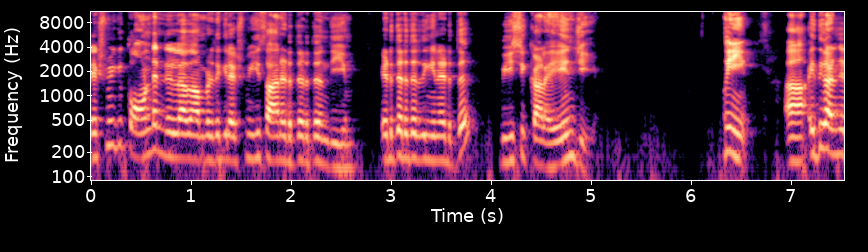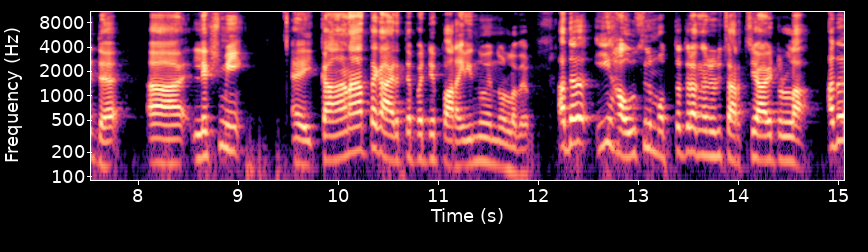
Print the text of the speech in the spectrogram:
ലക്ഷ്മിക്ക് കോണ്ടന്റ് ഇല്ലാതാകുമ്പോഴത്തേക്ക് ലക്ഷ്മി ഈ സാധനം എടുത്തെടുത്ത് എന്ത് ചെയ്യും? എടുത്തെടുത്തെടുത്ത് ഇങ്ങനെ എടുത്ത് വീശിക്കളയുകയും ചെയ്യും. ഇനി ഇത് കഴിഞ്ഞിട്ട് ലക്ഷ്മി കാണാത്ത കാര്യത്തെപ്പറ്റി പറയുന്നു എന്നുള്ളത്. അത് ഈ ഹൗസിൽ മൊത്തത്തിൽ അങ്ങനെ ഒരു ചർച്ചയായിട്ടുള്ള അത്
